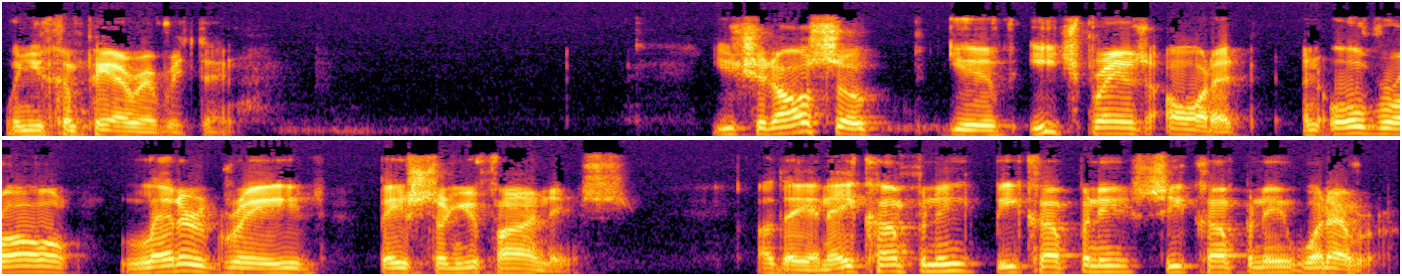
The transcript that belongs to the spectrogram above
when you compare everything. You should also give each brand's audit an overall letter grade based on your findings. Are they an A company, B company, C company, whatever?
